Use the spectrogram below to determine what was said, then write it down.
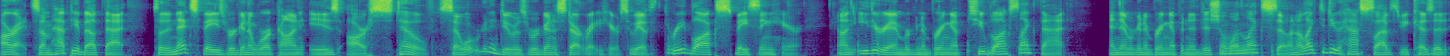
All right, so I'm happy about that. So the next phase we're gonna work on is our stove. So what we're gonna do is we're gonna start right here. So we have three blocks spacing here. On either end, we're gonna bring up two blocks like that and then we're going to bring up an additional one like so. And I like to do half slabs because it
